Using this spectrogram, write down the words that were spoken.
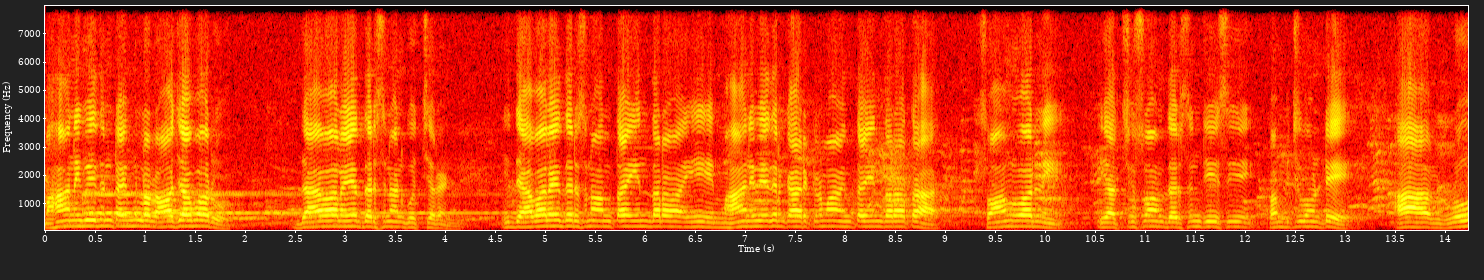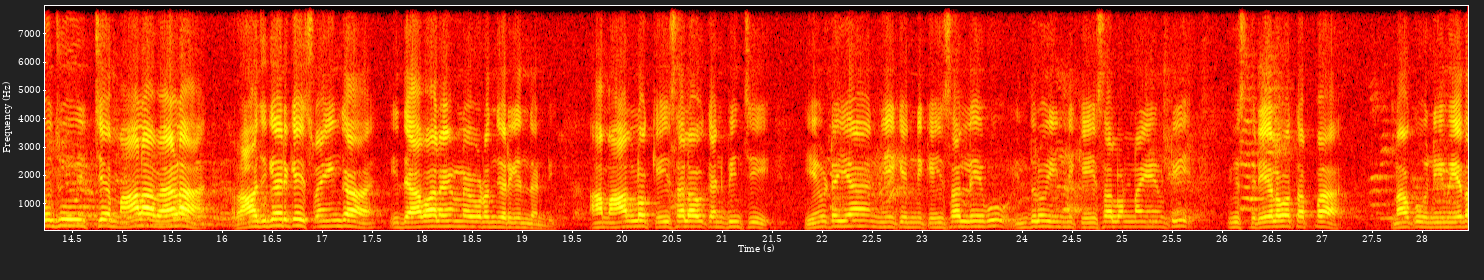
మహానివేదన టైంలో రాజావారు దేవాలయ దర్శనానికి వచ్చారండి. ఈ దేవాలయ దర్శనం అంతా అయిన తర్వాత ఈ మహానివేదన కార్యక్రమం అంతా అయిన తర్వాత స్వామివారిని ఈ అర్చక స్వామి దర్శనం చేసి పంపించుకుంటే ఆ రోజు ఇచ్చే మాల వేళ రాజుగారికే స్వయంగా ఈ దేవాలయంలో ఇవ్వడం జరిగిందండి. ఆ మాలలో కేశాలు అవి కనిపించి ఏమిటయ్యా నీకు ఎన్ని కేసాలు లేవు? ఇందులో ఇన్ని కేసాలు ఉన్నాయేమిటి ఇవి స్త్రీలవ తప్ప నాకు నీ మీద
